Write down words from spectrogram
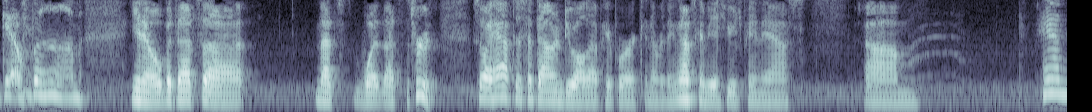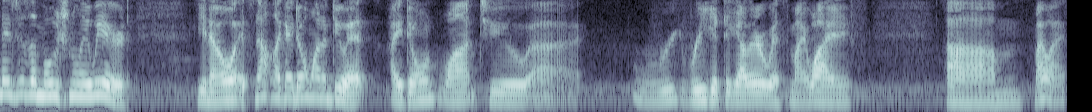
Gaston, you know. But that's uh, that's what that's the truth. So I have to sit down and do all that paperwork and everything. That's gonna be a huge pain in the ass, um, and it's just emotionally weird. You know, it's not like I don't want to do it. I don't want to uh, re get together with my wife. Um, my wife.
